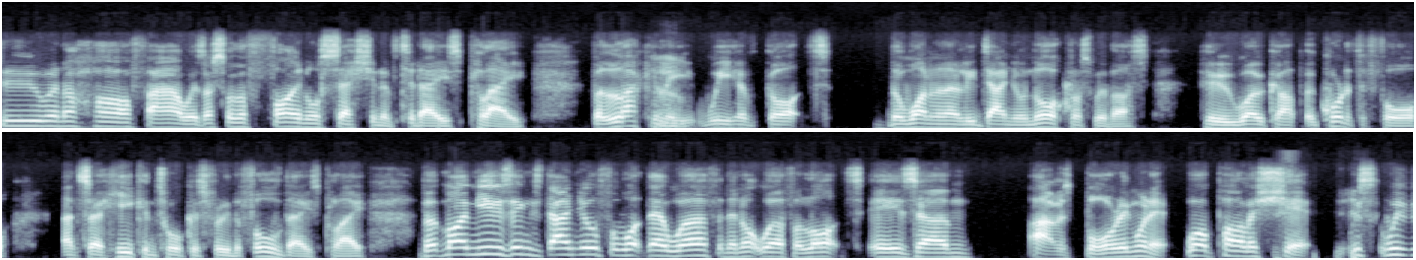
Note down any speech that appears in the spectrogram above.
two and a half hours. I saw the final session of today's play, but luckily we have got the one and only Daniel Norcross with us, who woke up at quarter to four, and so he can talk us through the full day's play. But my musings, Daniel, for what they're worth, and they're not worth a lot, is um, that was boring, wasn't it? What a pile of shit. we,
